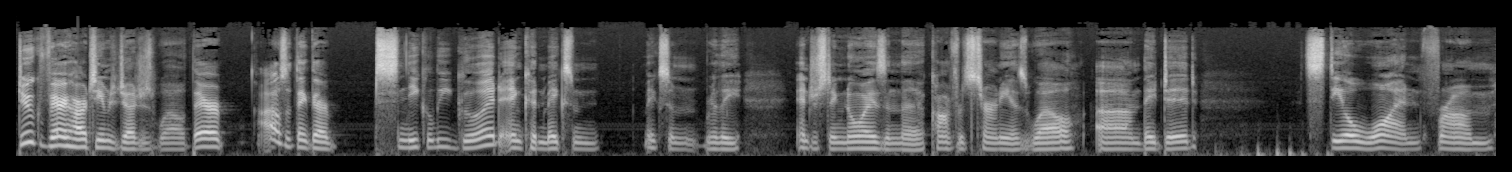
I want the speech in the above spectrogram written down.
Duke, very hard team to judge as well. They're, I also think they're sneakily good and could make some make some really interesting noise in the conference tourney as well. Um, they did steal one from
